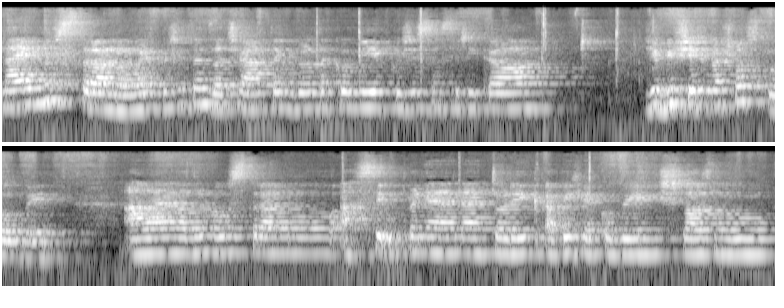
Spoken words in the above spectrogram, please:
na jednu stranu, jakože ten začátek byl takový, jakože jsem si říkala, že by všechno šlo skloubit, ale na druhou stranu asi úplně ne tolik, abych jakoby šla znovu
